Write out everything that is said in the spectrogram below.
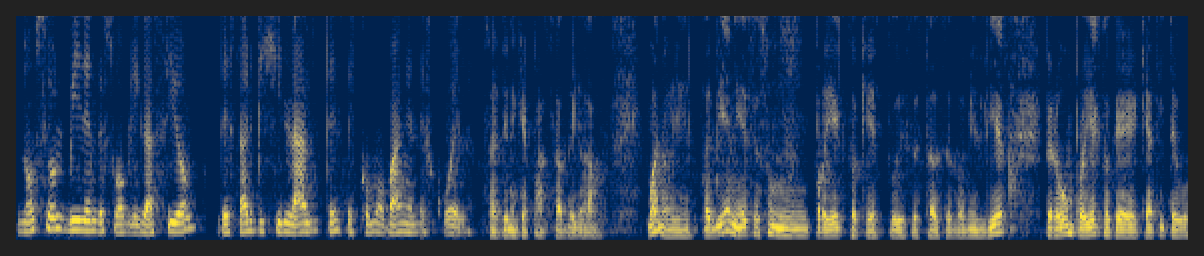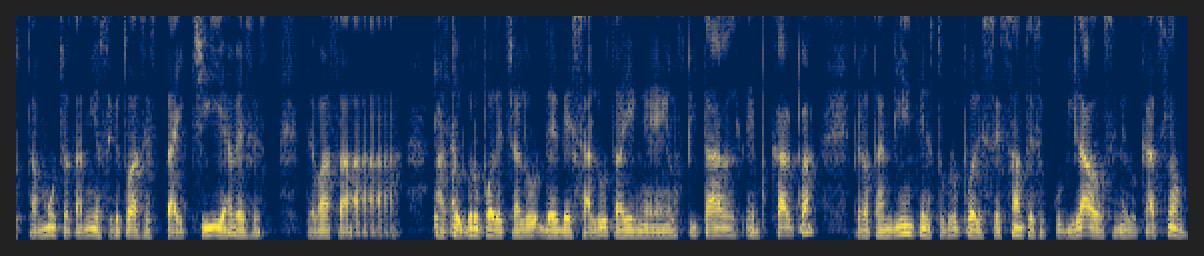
no se olviden de su obligación de estar vigilantes de cómo van en la escuela. O sea, tienen que pasar de grado. Bueno, está bien, y ese es un proyecto que tú dices está desde el 2010, pero un proyecto que, que a ti te gusta mucho también. Yo sé que tú haces tai chi, a veces te vas a, a tu grupo de, chalu- de, de salud ahí en, en el hospital, en Calpa, pero también tienes tu grupo de cesantes y jubilados en educación.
